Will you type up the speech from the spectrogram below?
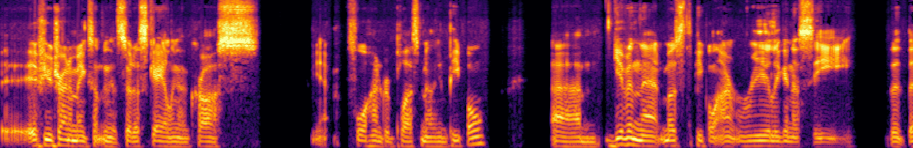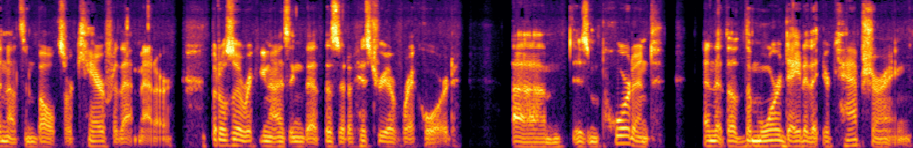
if you're trying to make something that's sort of scaling across, you know, 400 plus million people, um, given that most of the people aren't really going to see the, the nuts and bolts or care for that matter, but also recognizing that the sort of history of record um, is important and that the, the more data that you're capturing,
